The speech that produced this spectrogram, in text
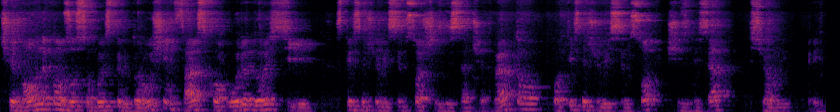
чиновником з особистих доручень царського уряду Росії з 1864 по 1867 рік.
